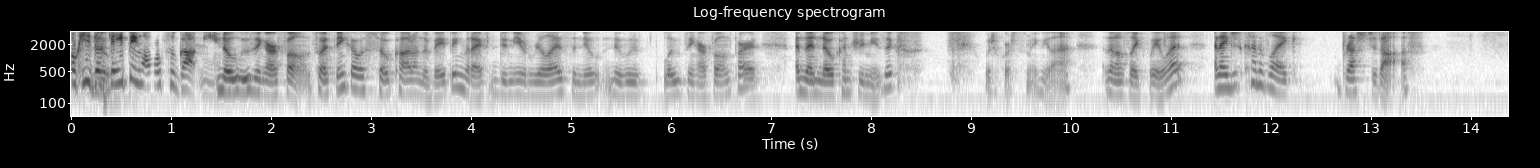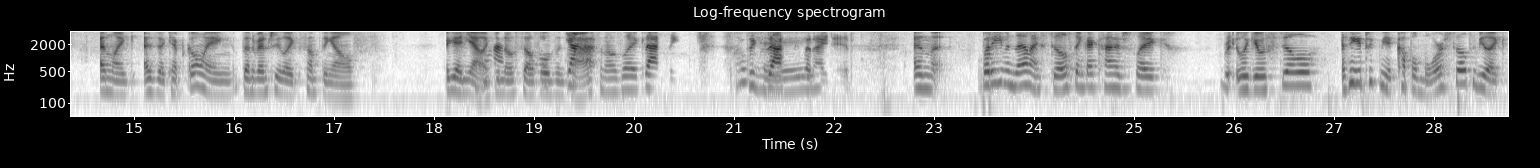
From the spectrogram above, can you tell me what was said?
Okay, the No. vaping also got me. no losing our phones. So I think I was so caught on the vaping that I didn't even realize the new, new losing our phones part, and then no country music, which of course made me laugh. And then I was like, wait, what? And I just kind of like brushed it off. And like as I kept going, then eventually like something else. Again, yeah, like the no cell phones in Yeah, class, and I was like, Exactly. That's exactly what I did. And but even then, I still think I kind of just like, like it was still. I think it took me a couple more still to be like,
